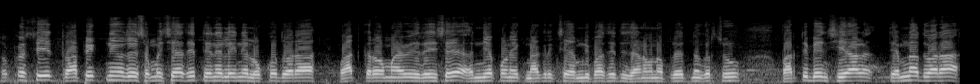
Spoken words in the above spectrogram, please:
ચોક્કસથી ટ્રાફિકની જે સમસ્યા છે તેને લઈને લોકો દ્વારા વાત કરવામાં આવી રહી છે. અન્ય પણ એક નાગરિક છે એમની પાસેથી જાણવાનો પ્રયત્ન કરશું. ભારતીબેન શિયાળ તેમના દ્વારા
